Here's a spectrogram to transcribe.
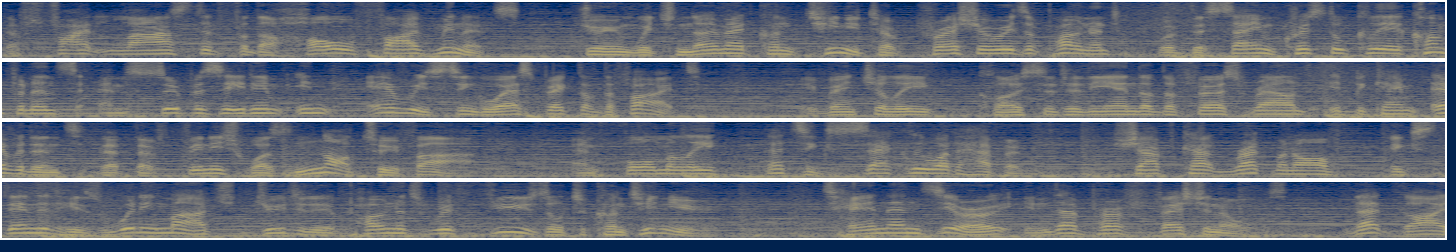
The fight lasted for the whole 5 minutes, during which Nomad continued to pressure his opponent with the same crystal clear confidence and supersede him in every single aspect of the fight. Eventually, closer to the end of the first round, it became evident that the finish was not too far. And formally, that's exactly what happened. Shavkat Rakhmonov extended his winning march due to the opponent's refusal to continue. 10 and 0 in the professionals. That guy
